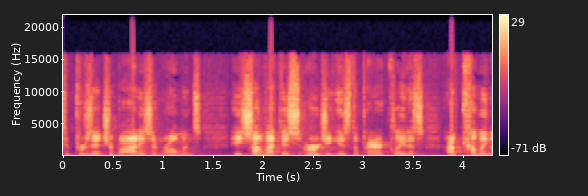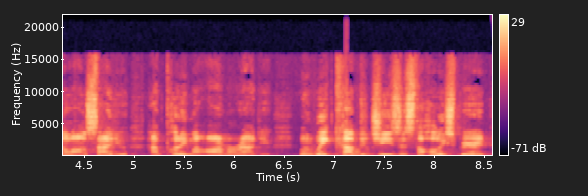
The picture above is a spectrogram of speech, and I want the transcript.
to present your bodies in Romans, he's talking about this urging is the Paracletus. I'm coming alongside you. I'm putting my arm around you. When we come to Jesus, the Holy Spirit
